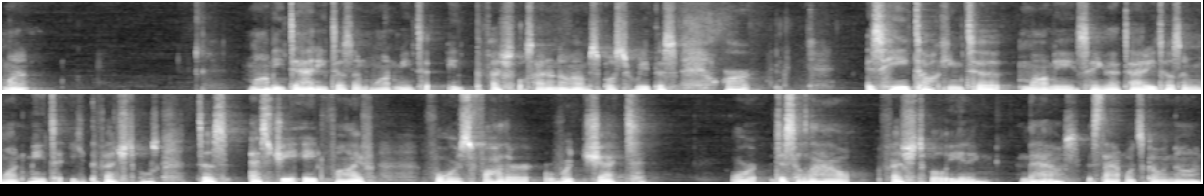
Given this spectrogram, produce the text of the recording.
What? Mommy, Daddy doesn't want me to eat the vegetables. I don't know how I'm supposed to read this. Or is he talking to Mommy saying that Daddy doesn't want me to eat the vegetables? Does SG854's father reject or disallow vegetable eating in the house? Is that what's going on?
